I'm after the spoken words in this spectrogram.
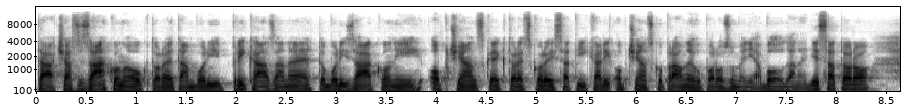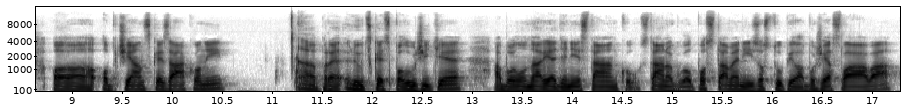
tá časť zákonov, ktoré tam boli prikázané, to boli zákony občianské, ktoré skorej sa týkali občiansko-právneho porozumenia. Bolo dané desatoro e, občianské zákony, e, pre ľudské spolužitie a bolo nariadenie stánku. Stánok bol postavený, zostúpila Božia sláva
